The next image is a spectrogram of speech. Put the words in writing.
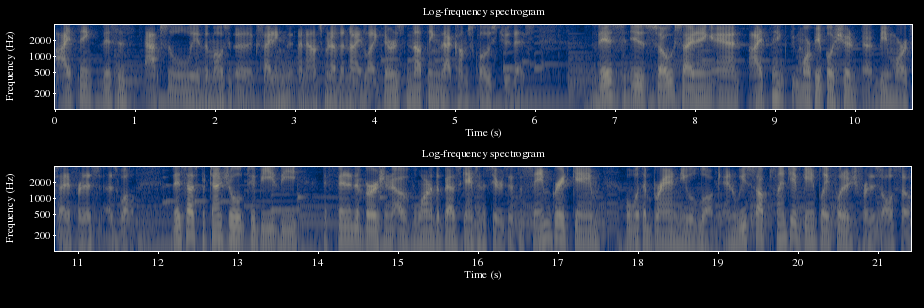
I think this is absolutely the most uh, exciting announcement of the night. Like, there's nothing that comes close to this. This is so exciting, and I think more people should uh, be more excited for this as well. This has potential to be the definitive version of one of the best games in the series. It's the same great game, but with a brand new look, and we saw plenty of gameplay footage for this also.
